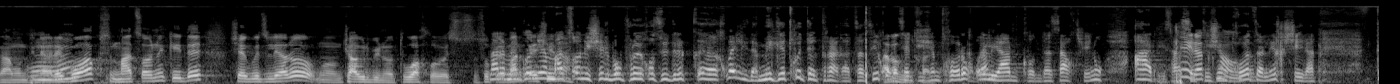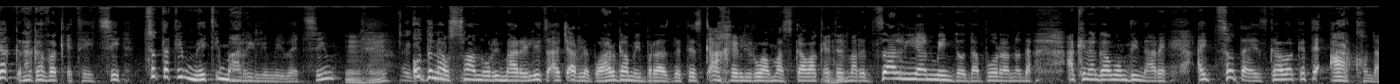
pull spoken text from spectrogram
გამომდინარე გვაქვს მაწონი კიდე შეგვიძლია რომ ჩავირბინოთ უახლოვეს სუპერმარკეტში მაგრამ მგონია მაწონი შეიძლება უფრო იყოს ვიდრე ყველი და მე გეტყვით ერთ რაღაცას იყო ესეთი შემთხვევა რომ ყველი არ მქონდა სახლში. ნუ არის ასეთი შემთხვევა ძალიან ხშირად. და რა გავაკეთე იცი? ცოტათი მეტი მარილი მივეცი. ოდნავ სვანური მარილიც აჭარლებო არ გამიბრაზდეთ ეს კახელი რო ამას გავაკეთეთ, მაგრამ ძალიან მინდოდა ბორანო და აქინა გამომდინარე, აი ცოტა ეს გავაკეთე, არ ქონდა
